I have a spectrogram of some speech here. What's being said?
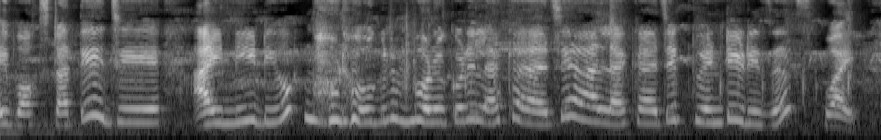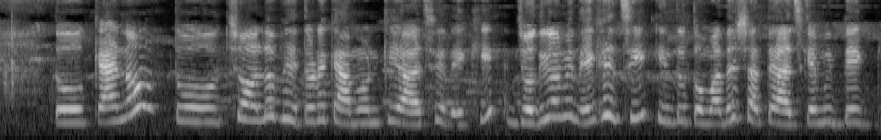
এই বক্সটাতে যে আই নিড ইউ বড় বড় করে লেখা আছে। আর লেখা আছে টোয়েন্টি রিজনস ওয়াই তো কেন? তো চলো ভেতরে কেমন কি আছে দেখি। যদিও আমি দেখেছি, কিন্তু তোমাদের সাথে আজকে আমি দেখব।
